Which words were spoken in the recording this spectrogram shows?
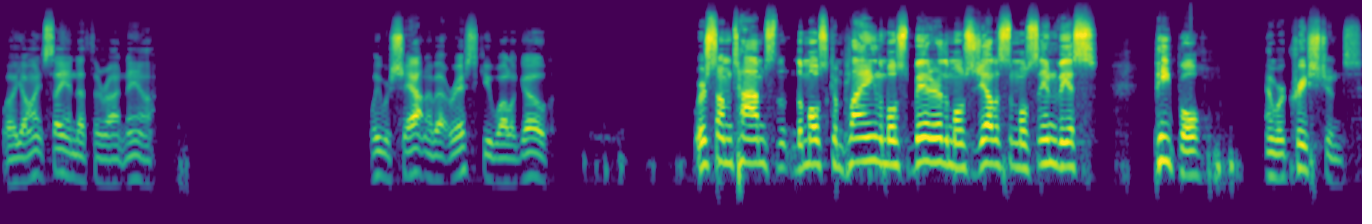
Well, y'all ain't saying nothing right now. We were shouting about rescue a while ago. We're sometimes the most complaining, the most bitter, the most jealous, the most envious people, and we're Christians.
